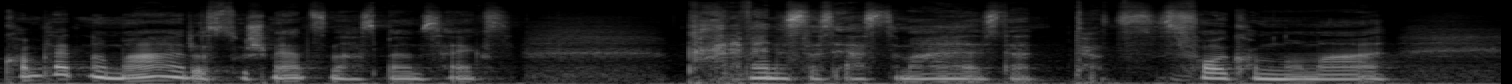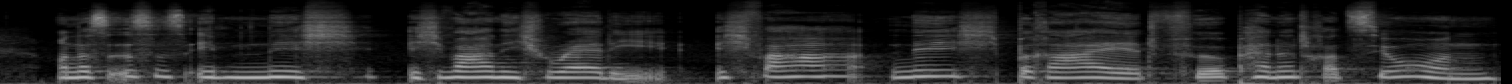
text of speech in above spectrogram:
komplett normal, dass du Schmerzen hast beim Sex. Gerade wenn es das erste Mal ist, das ist vollkommen normal. Und das ist es eben nicht. Ich war nicht ready. Ich war nicht bereit für Penetration.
